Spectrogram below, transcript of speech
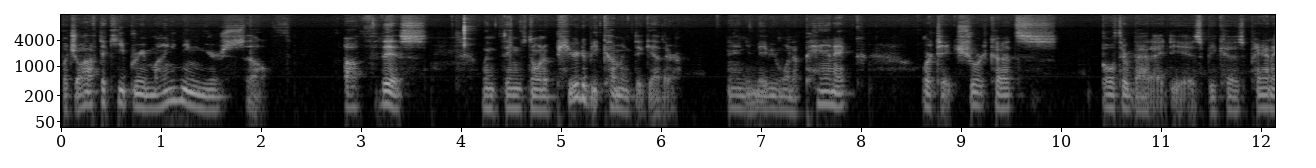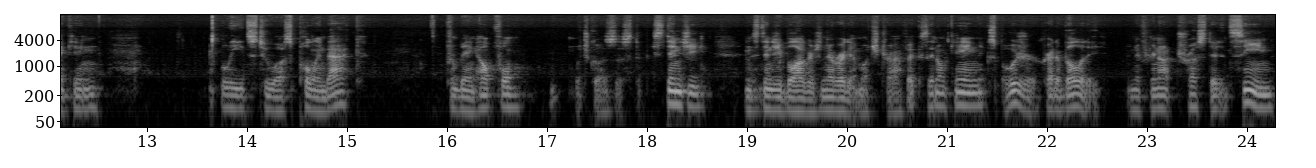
but you'll have to keep reminding yourself of this when things don't appear to be coming together and you maybe want to panic or take shortcuts. Both are bad ideas because panicking leads to us pulling back from being helpful, which causes us to be stingy. And stingy bloggers never get much traffic because they don't gain exposure, credibility. And if you're not trusted and seen,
